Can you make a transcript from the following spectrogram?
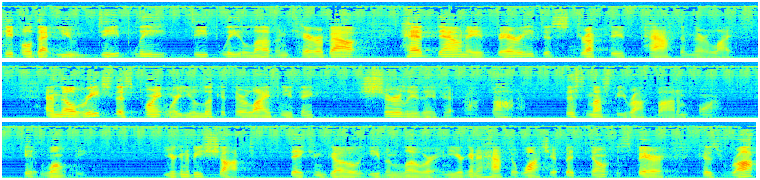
people that you deeply, deeply love and care about head down a very destructive path in their life. And they'll reach this point where you look at their life and you think, surely they've hit rock bottom. This must be rock bottom for them. It won't be. You're going to be shocked they can go even lower, and you're going to have to watch it. But don't despair, because rock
